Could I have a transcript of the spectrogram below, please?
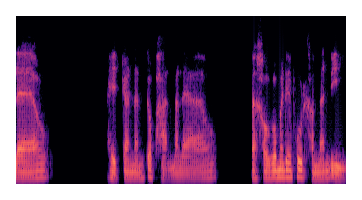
แล้วเหตุการณ์นั้นก็ผ่านมาแล้ว และเขาก็ไม่ได้พูดคำนั้นอีก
